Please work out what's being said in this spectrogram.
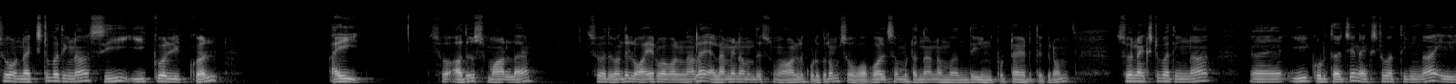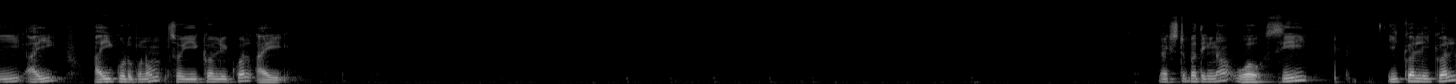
ஸோ நெக்ஸ்ட்டு பார்த்தீங்கன்னா C equal equal I so அதுவும் ஸ்மாலில் ஸோ அது வந்து லாயர் வவால்னால எல்லாமே நம்ம வந்து ஆள் கொடுக்குறோம் ஸோ வவால்ஸை மட்டும்தான் நம்ம வந்து இன்புட்டாக எடுத்துக்கிறோம் ஸோ நெக்ஸ்ட் பார்த்திங்கன்னா இ e கொடுத்தாச்சு. நெக்ஸ்ட் பார்த்திங்கன்னா இ e, ஐ ஐ கொடுக்கணும். So equal equal I next பார்த்திங்கன்னா O C equal equal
